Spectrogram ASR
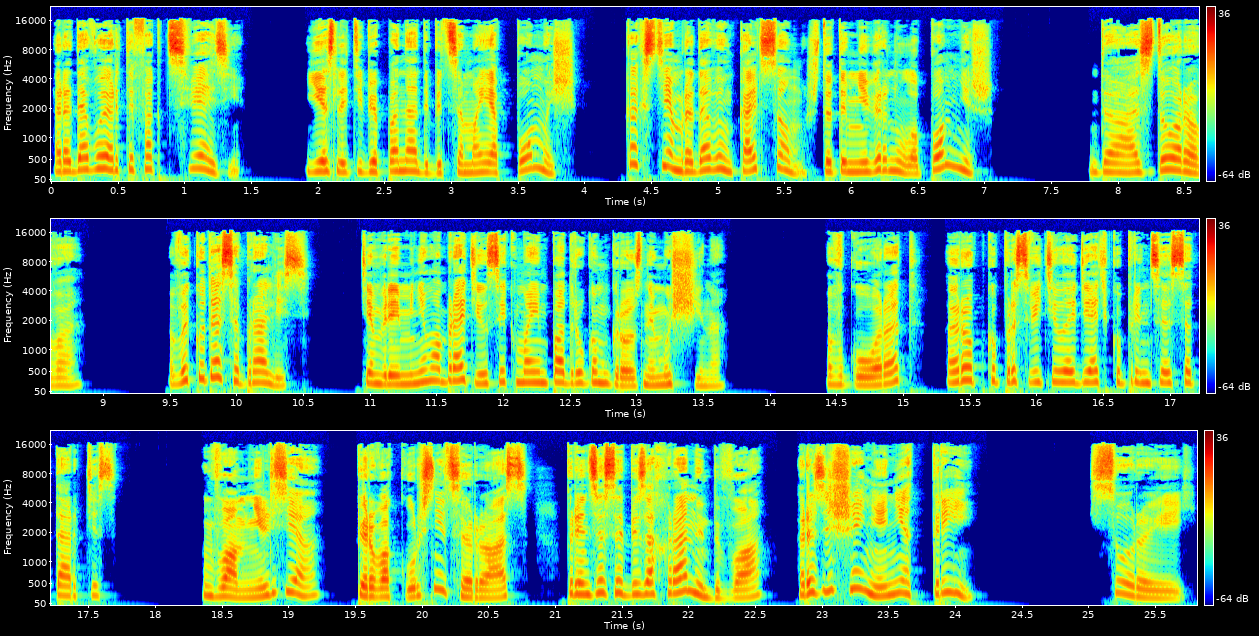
родовой артефакт связи. Если тебе понадобится моя помощь, как с тем родовым кольцом, что ты мне вернула, помнишь?» «Да, здорово!» «Вы куда собрались?» Тем временем обратился к моим подругам грозный мужчина. «В город?» — робко просветила дядьку принцесса Тартис. «Вам нельзя. Первокурсницы — раз. Принцесса без охраны — два. Разрешения нет — три. Сурей.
